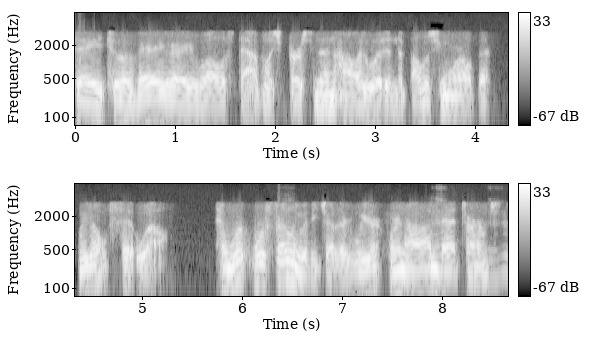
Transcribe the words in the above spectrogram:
say to a very, very well established person in Hollywood in the publishing world that we don't fit well. And we're, we're friendly with each other. We're, we're not on mm-hmm. bad terms. Mm-hmm.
